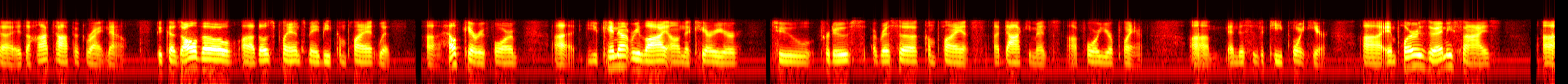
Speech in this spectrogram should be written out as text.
uh, is a hot topic right now. Because although uh, those plans may be compliant with uh, healthcare reform, uh, you cannot rely on the carrier to produce ERISA compliance uh, documents for your plan. Um, and this is a key point here. Uh, employers of any size uh,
